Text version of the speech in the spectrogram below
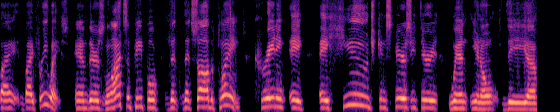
by by freeways, and there's lots of people that that saw the plane, creating a a huge conspiracy theory when you know the uh,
